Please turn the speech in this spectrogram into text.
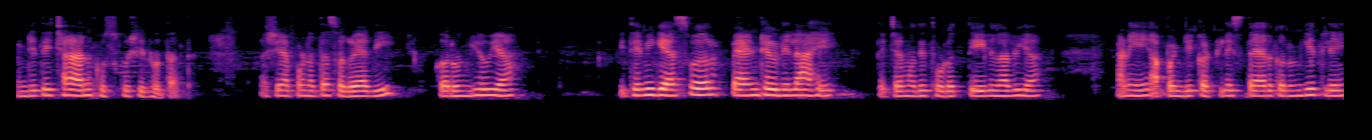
म्हणजे ते छान खुसखुशीत होतात. असे आपण आता सगळ्या आधी करून घेऊया. इथे मी गॅसवर पॅन ठेवलेला आहे. त्याच्यामध्ये थोडं तेल घालूया. आणि आपण जे कटलेस तयार करून घेतले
